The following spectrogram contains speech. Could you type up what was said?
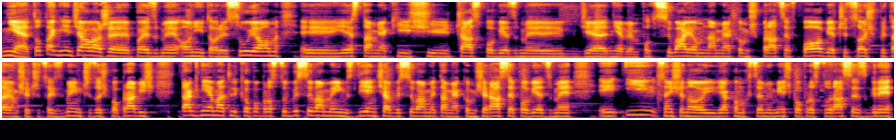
Nie, to tak nie działa, że powiedzmy oni to rysują, y, jest tam jakiś czas powiedzmy, gdzie nie wiem, podsyłają nam jakąś pracę w połowie, czy coś, pytają się, czy coś zmienić, czy coś poprawić. Tak nie ma, tylko po prostu wysyłamy im zdjęcia, wysyłamy tam jakąś rasę powiedzmy i, i w sensie no jaką chcemy mieć po prostu rasę z gry,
